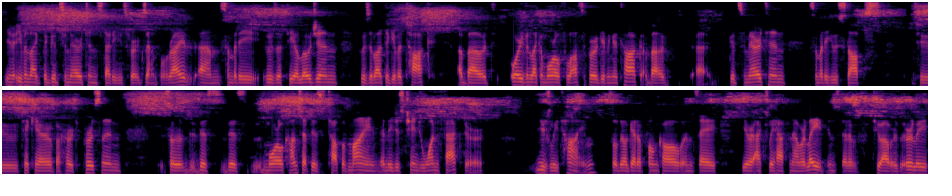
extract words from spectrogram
You know, even like the Good Samaritan studies, for example, right? Um, somebody who's a theologian who's about to give a talk about, or even like a moral philosopher giving a talk about uh, Good Samaritan, somebody who stops to take care of a hurt person. So th- this this moral concept is top of mind, and they just change one factor, usually time. So they'll get a phone call and say you're actually half an hour late instead of two hours early,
